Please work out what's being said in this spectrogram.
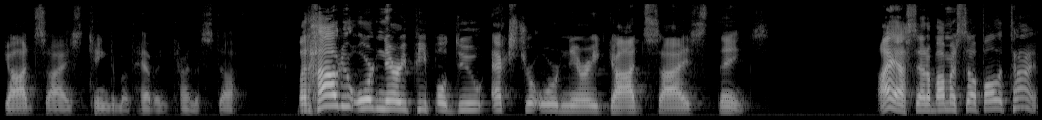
God sized kingdom of heaven kind of stuff. But how do ordinary people do extraordinary, God sized things? I ask that about myself all the time.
